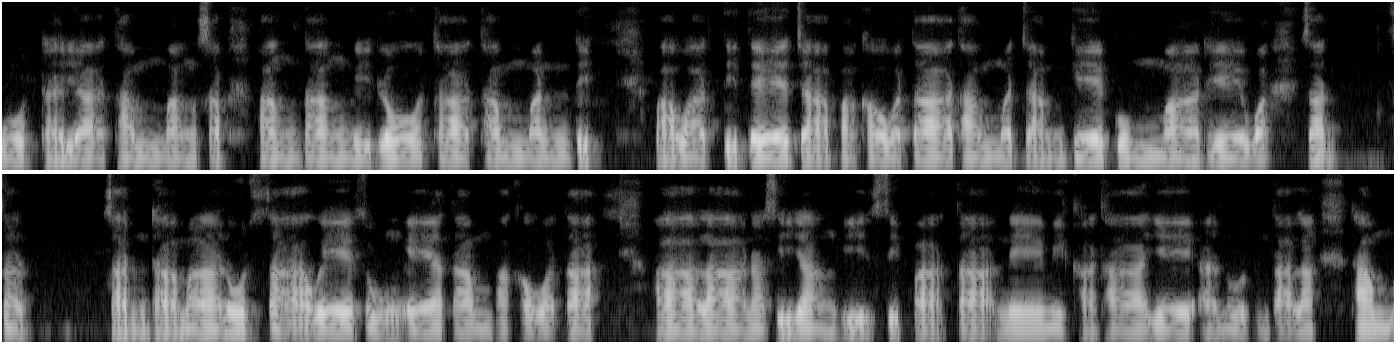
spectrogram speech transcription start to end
มุทัยธรรมังสัพพังตังนิโรธาธรรมันติปาวัตติเตจะภะคะวตาธรรมจังเกกุมมาเทวสัตสัตสันธามานุสสาเวสุงเอตัมภะคะวตา ภาลานาสิยังอิสิปะตะเนมิขาทาเยอนุตตาลังธรรม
